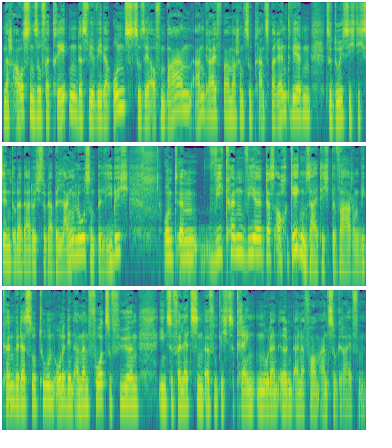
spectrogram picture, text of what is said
nach außen so vertreten, dass wir weder uns zu sehr offenbaren, angreifbar machen, zu transparent werden, zu durchsichtig sind oder dadurch sogar belanglos und beliebig? Und ähm, wie können wir das auch gegenseitig bewahren? Wie können wir das so tun, ohne den anderen vorzuführen, ihn zu verletzen, öffentlich zu kränken oder in irgendeiner Form anzugreifen?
